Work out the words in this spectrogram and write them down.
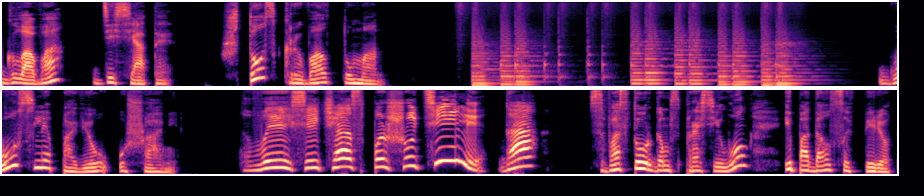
Глава десятая. Что скрывал туман? Гусля повел ушами. «Вы сейчас пошутили, да?» С восторгом спросил он и подался вперед.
